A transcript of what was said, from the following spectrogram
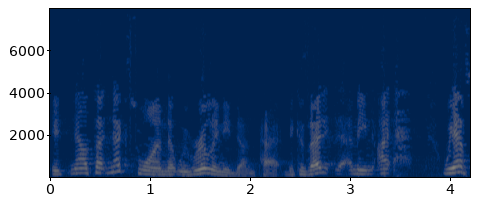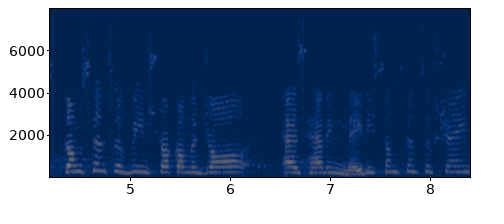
It, now, it's that next one that we really need to unpack because that, I mean, I, we have some sense of being struck on the jaw as having maybe some sense of shame.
